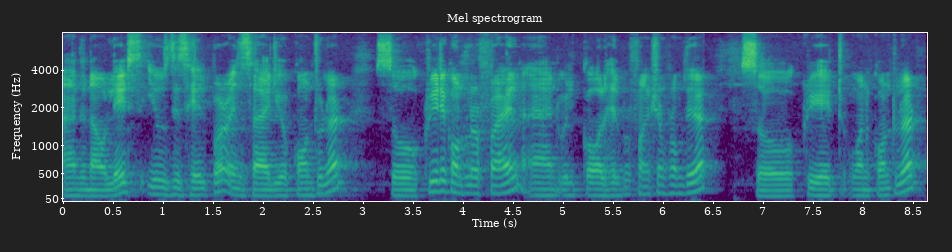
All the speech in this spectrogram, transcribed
And now let's use this helper inside your controller. So create a controller file and we'll call helper function from there. So create one controller.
